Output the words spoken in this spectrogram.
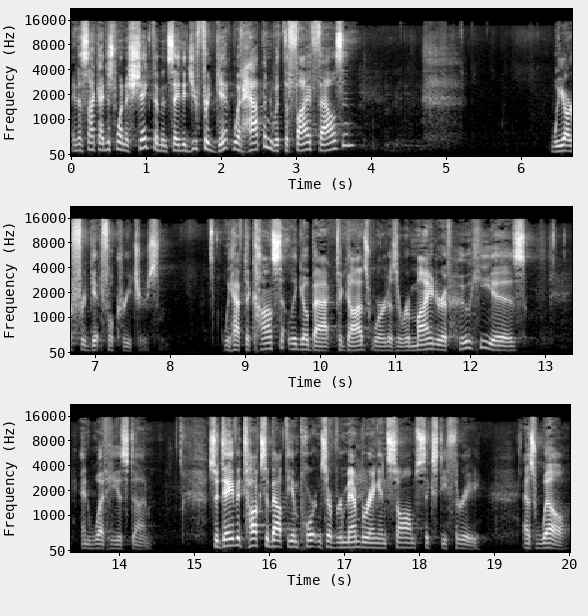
And it's like I just want to shake them and say, Did you forget what happened with the 5,000? We are forgetful creatures we have to constantly go back to God's word as a reminder of who he is and what he has done. So, David talks about the importance of remembering in Psalm 63 as well.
